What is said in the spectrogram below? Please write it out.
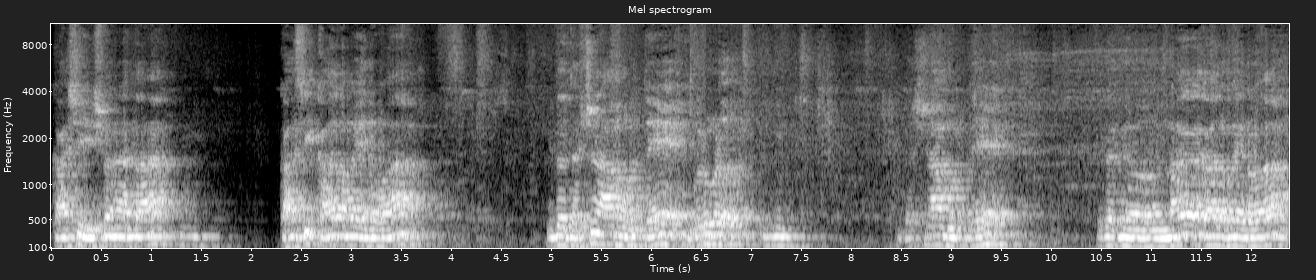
ಕಾಶಿ ವಿಶ್ವನಾಥ ಕಾಶಿ ಕಾಲಭೈರವ. ಇದು ದಕ್ಷಿಣಾಮೂರ್ತಿ ಗುರುಗಳು. ದಕ್ಷಿಣಾಮೂರ್ತಿ. ಇದು ನಾಗ ಕಾಲಭೈರವ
